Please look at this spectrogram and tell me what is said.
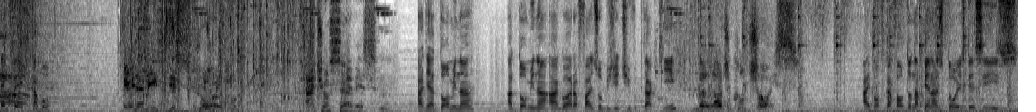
Perfeito, acabou. Enemies destroyed. At your service. Cadê a Domina? A Domina agora faz o objetivo que tá aqui. The logical choice. Aí vão ficar faltando apenas dois desses...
